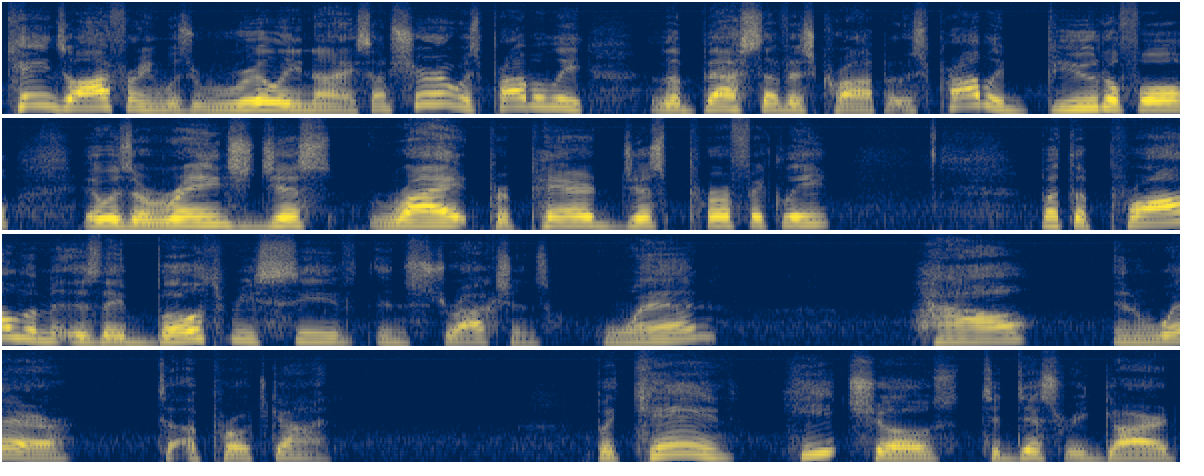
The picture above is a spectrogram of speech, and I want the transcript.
Cain's offering was really nice. I'm sure it was probably the best of his crop. It was probably beautiful. It was arranged just right, prepared just perfectly. But the problem is they both received instructions when, how, and where to approach God. But Cain, he chose to disregard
